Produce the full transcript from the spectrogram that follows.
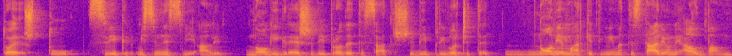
To je što svi, mislim ne svi, ali mnogi greše, vi prodajete sadržaj, vi privlačite novi marketing, vi imate stari onaj outbound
